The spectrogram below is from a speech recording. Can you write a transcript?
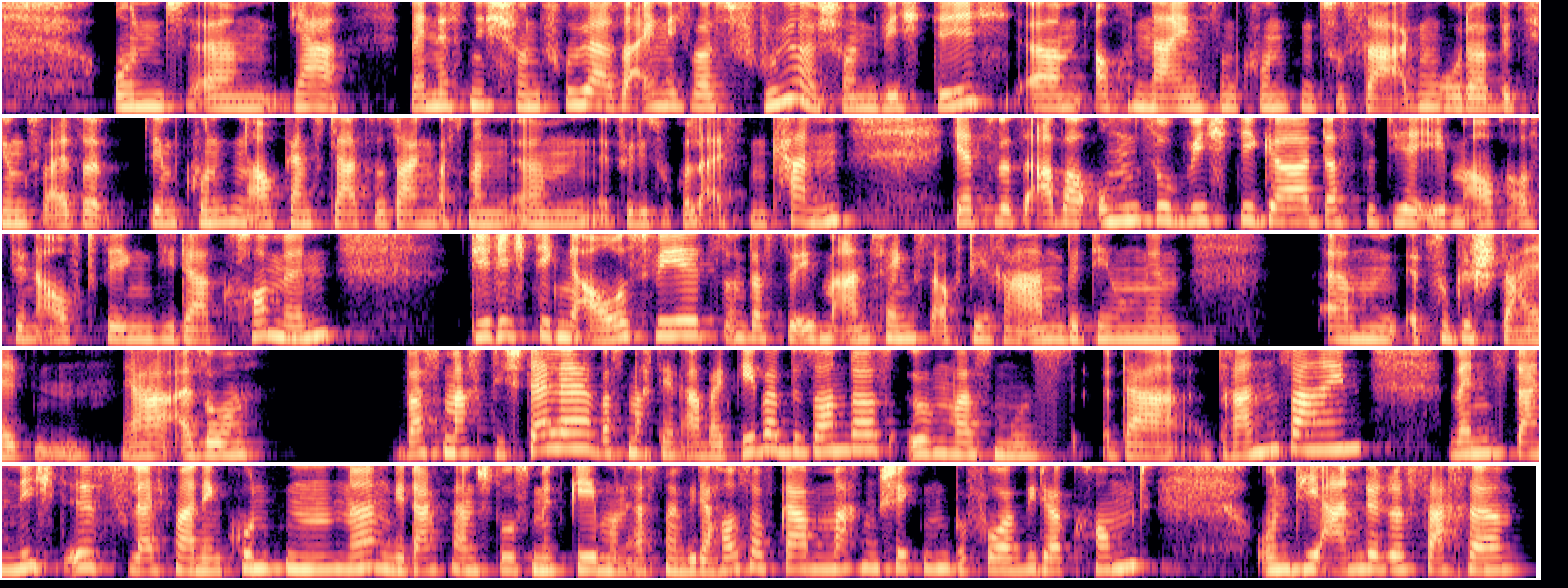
Und ähm, ja, wenn es nicht schon früher, also eigentlich war es früher schon wichtig, ähm, auch Nein zum Kunden zu sagen oder beziehungsweise dem Kunden auch ganz klar zu sagen, was man ähm, für die Suche leisten kann. Jetzt wird es aber umso wichtiger, dass du dir eben auch aus den Aufträgen, die da kommen, die richtigen auswählst und dass du eben anfängst, auch die Rahmenbedingungen ähm, zu gestalten. Ja, also was macht die Stelle, was macht den Arbeitgeber besonders? Irgendwas muss da dran sein. Wenn es dann nicht ist, vielleicht mal den Kunden ne, einen Gedankenanstoß mitgeben und erstmal wieder Hausaufgaben machen, schicken, bevor er wieder kommt. Und die andere Sache,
